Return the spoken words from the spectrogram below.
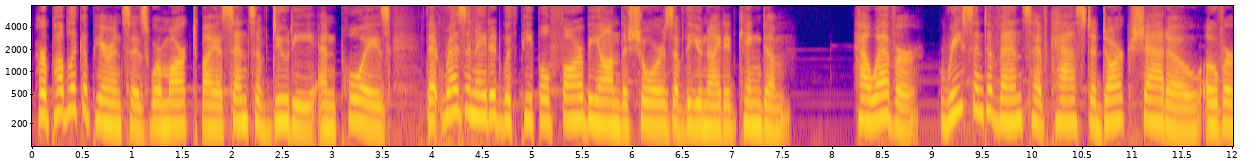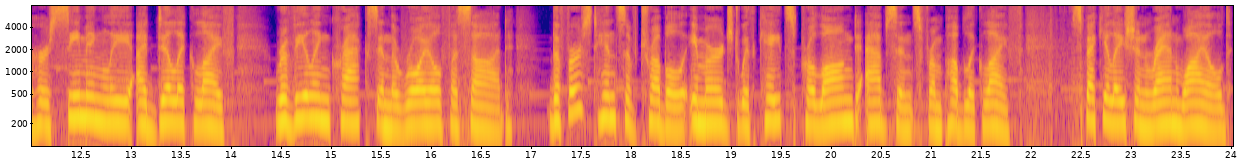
Her public appearances were marked by a sense of duty and poise that resonated with people far beyond the shores of the United Kingdom. However, recent events have cast a dark shadow over her seemingly idyllic life, revealing cracks in the royal facade. The first hints of trouble emerged with Kate's prolonged absence from public life, Speculation ran wild,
